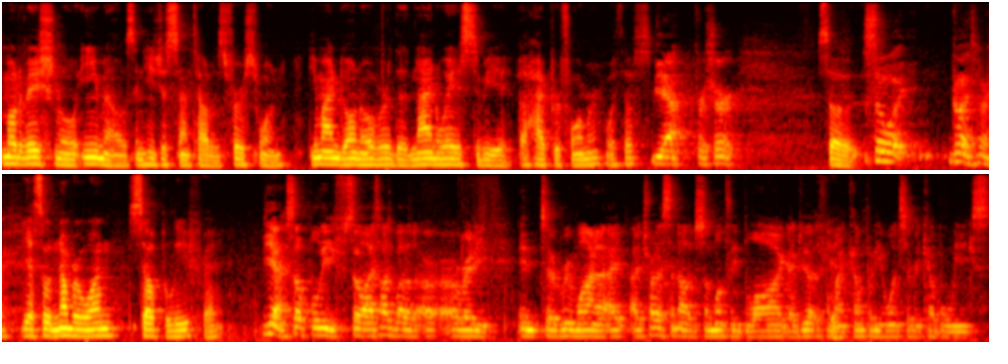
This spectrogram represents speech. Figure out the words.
motivational emails, and he just sent out his first one. Do you mind going over the nine ways to be a high performer with us? yeah, for sure. So So go ahead. Sorry. yeah, so number one, self belief, right? Yeah, self belief. So I talked about it already. And to rewind, I, I try to send out just a monthly blog. I do that for Okay. my company once every couple weeks.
